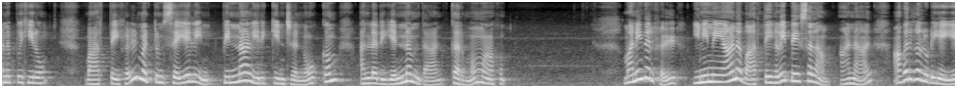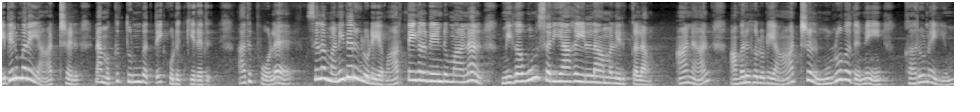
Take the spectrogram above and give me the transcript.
அனுப்புகிறோம். வார்த்தைகள் மற்றும் செயலின் பின்னால் இருக்கின்ற நோக்கம் அல்லது எண்ணம்தான் கர்மம் ஆகும். மனிதர்கள் இனிமையான வார்த்தைகளை பேசலாம். ஆனால் அவர்களுடைய எதிர்மறை ஆற்றல் நமக்கு துன்பத்தை கொடுக்கிறது. அதுபோல சில மனிதர்களுடைய வார்த்தைகள் வேண்டுமானால் மிகவும் சரியாக இல்லாமல் இருக்கலாம். ஆனால் அவர்களுடைய ஆற்றல் முழுவதுமே கருணையும்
